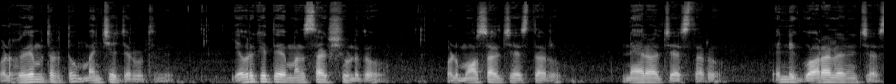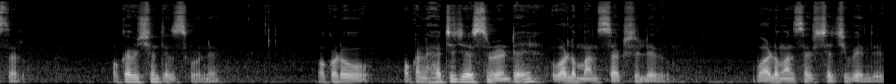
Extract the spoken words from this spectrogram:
వాళ్ళ హృదయంతో మంచి జరుగుతుంది. ఎవరికైతే మనస్సాక్షి ఉండదో వాళ్ళు మోసాలు చేస్తారు నేరాలు చేస్తారు ఎన్ని ఘోరాలని చేస్తారు. ఒక విషయం తెలుసుకోండి. ఒకడు ఒకరిని హత్య చేస్తున్నాడంటే వాళ్ళ మనస్సాక్షి లేదు. వాళ్ళ మనస్సాక్షి చచ్చిపోయింది.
